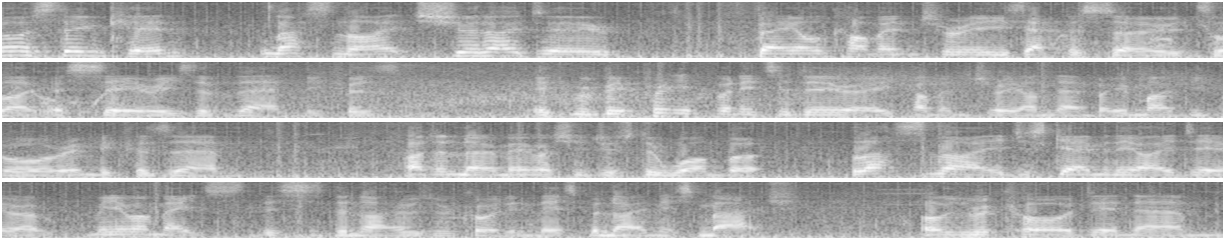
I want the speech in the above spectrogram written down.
I was thinking last night, should I do fail commentaries episodes, like a series of them, because it would be pretty funny to do a commentary on them, but it might be boring because um, I don't know. Maybe I should just do one. But last night it just gave me the idea. Me and my mates. This is the night I was recording this, but not in this match. I was recording. Um,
